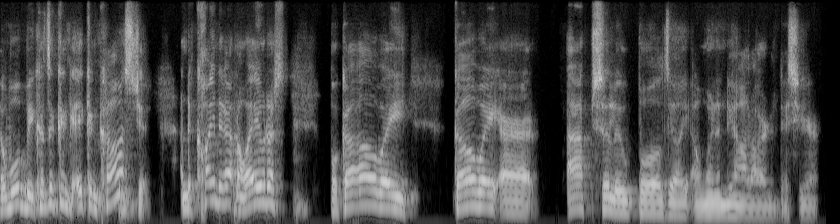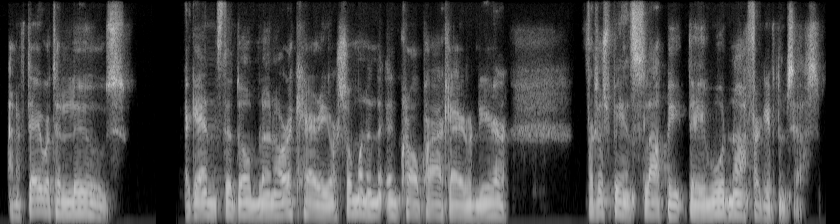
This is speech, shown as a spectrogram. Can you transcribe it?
It would be because it can it can cost you, and they've kind of gotten away with it. But Galway, Galway are absolute bullseye on winning the All Ireland this year. And if they were to lose against the Dublin or a Kerry or someone in, in Croke Park later in the year for just being sloppy, they would not forgive themselves.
